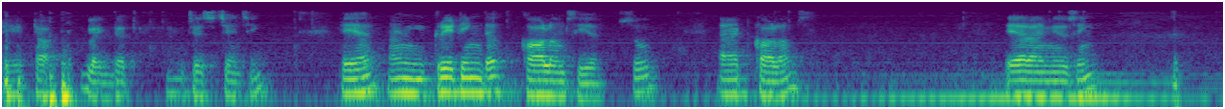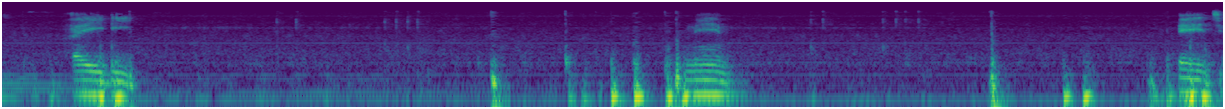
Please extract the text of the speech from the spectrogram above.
data like that I'm just changing. Here I'm creating the columns here. So add columns. Here I'm using ID name age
